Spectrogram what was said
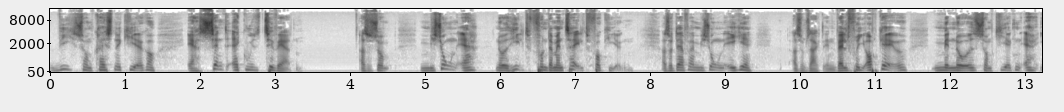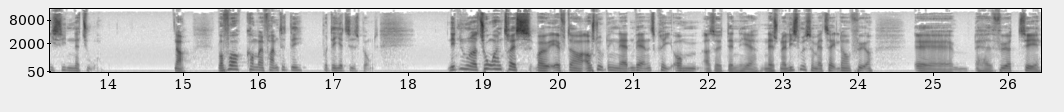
vi som kristne kirker er sendt af Gud til verden. Altså som mission er noget helt fundamentalt for kirken. Altså derfor er mission ikke, altså som sagt, en valgfri opgave, men noget, som kirken er i sin natur. Nå, hvorfor kommer man frem til det på det her tidspunkt? 1952 var jo efter afslutningen af 2. verdenskrig om altså den her nationalisme, som jeg talte om før, øh, havde ført til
